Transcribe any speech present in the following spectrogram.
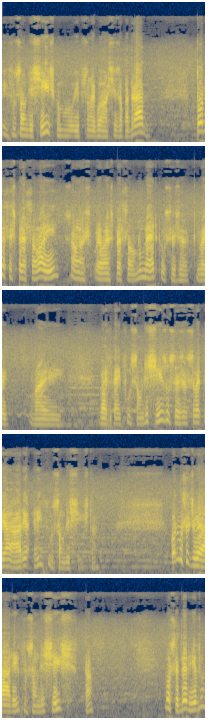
em função de x, como y é igual a x ao quadrado, toda essa expressão aí é uma expressão numérica, ou seja, que vai, vai, vai ficar em função de x, ou seja, você vai ter a área em função de x. Tá? Quando você tiver a área em função de x, tá? você deriva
